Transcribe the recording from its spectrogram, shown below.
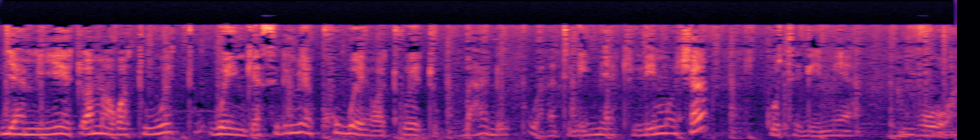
jamii yetu ama watu wetu wengi, asilimia kubwa ya watu wetu bado wanategemea kilimo cha kutegemea mvua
